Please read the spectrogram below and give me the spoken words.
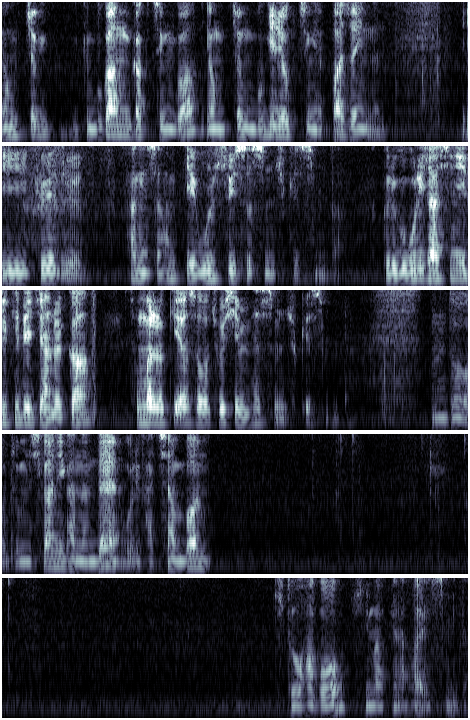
영적 무감각증과 영적 무기력증에 빠져 있는 이 교회들을 향해서 함께 울 수 있었으면 좋겠습니다. 그리고 우리 자신이 이렇게 되지 않을까 정말로 깨어서 조심했으면 좋겠습니다. 오늘도 좀 시간이 갔는데 우리 같이 한번 기도하고 주님 앞에 나가겠습니다.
